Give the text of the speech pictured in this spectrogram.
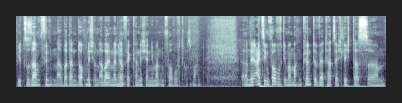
wir zusammenfinden, aber dann doch nicht. Und aber im Endeffekt ja. kann ich ja niemanden Vorwurf draus machen. Ähm, den einzigen Vorwurf, den man machen könnte, wäre tatsächlich, dass ähm,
